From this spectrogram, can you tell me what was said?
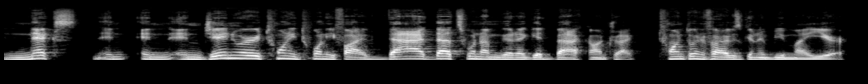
next in in, in January 2025. That that's when I'm going to get back on track. 2025 is going to be my year.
